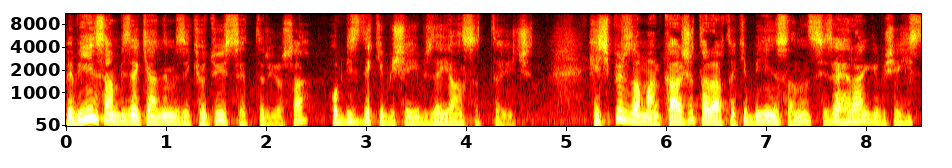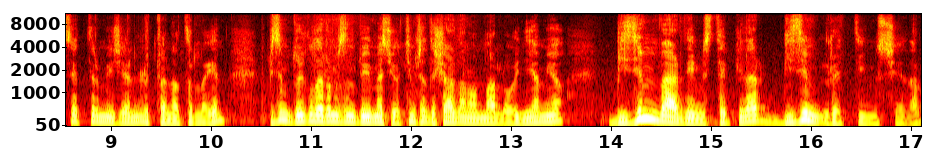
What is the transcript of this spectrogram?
Ve bir insan bize kendimizi kötü hissettiriyorsa o bizdeki bir şeyi bize yansıttığı için. Hiçbir zaman karşı taraftaki bir insanın size herhangi bir şey hissettirmeyeceğini lütfen hatırlayın. Bizim duygularımızın düğmesi yok. Kimse dışarıdan onlarla oynayamıyor. Bizim verdiğimiz tepkiler bizim ürettiğimiz şeyler.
